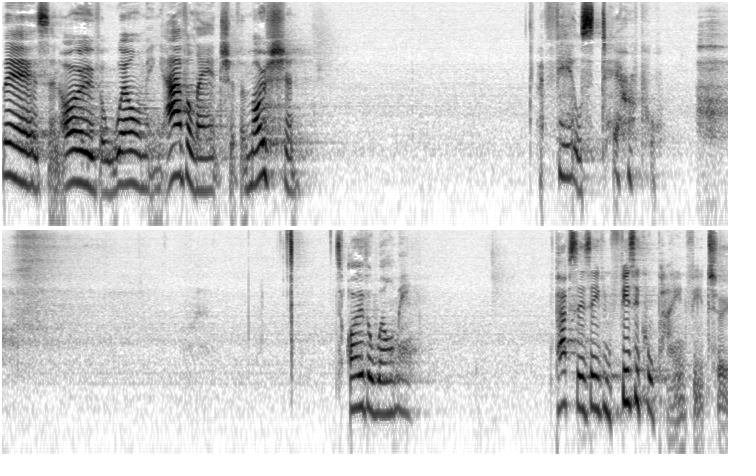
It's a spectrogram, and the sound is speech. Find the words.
there's an overwhelming avalanche of emotion. It feels terrible. It's overwhelming. Perhaps there's even physical pain for you too.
